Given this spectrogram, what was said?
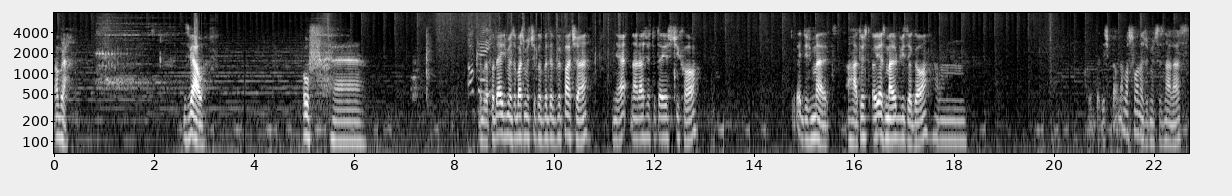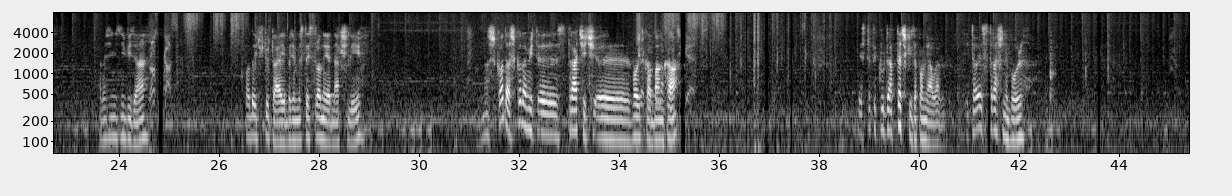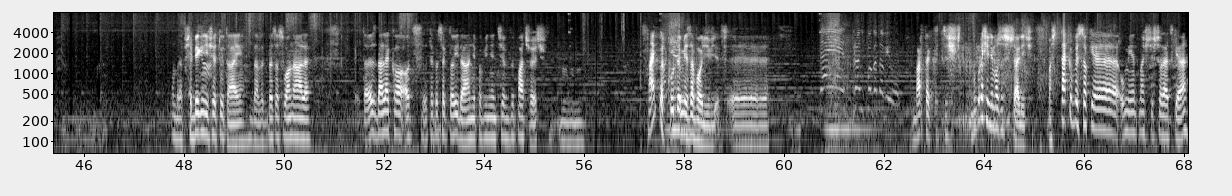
Dobra. Zwiał. Uff. Eee. Okej. Dobra, podejdźmy, zobaczmy czy go będę wypaczę. Nie, na razie tutaj jest cicho. Tutaj gdzieś meld. Aha, tu jest, o jest meld, widzę go. Um, kurde, gdzieś pełna masłona, żebym się znalazł. Na razie nic nie widzę. Rozkaz. Podejdź tutaj, będziemy z tej strony jednak szli. No szkoda, szkoda mi e, stracić e, Wojtka Banka. Niestety kurde apteczki zapomniałem. I to jest straszny ból. Dobra, przebiegnij się tutaj, nawet bez osłona, ale to jest daleko od tego sektoida, nie powinien cię wypaczyć. Mm. Snajper kurde mnie zawodzi. Yy, Daję broń w pogotowiu. Bartek, tyś w ogóle się nie możesz strzelić. Masz tak wysokie umiejętności strzeleckie.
